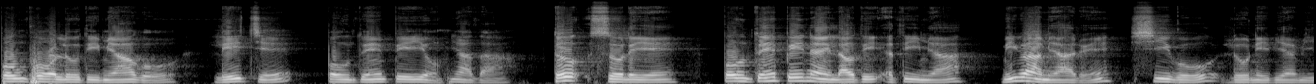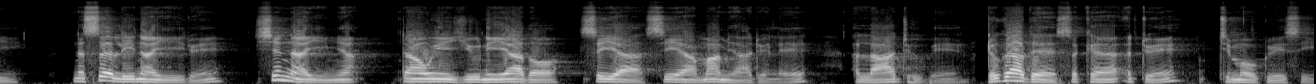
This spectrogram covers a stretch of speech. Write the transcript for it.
ပုံဖော်လိုသည်များကို လေးကျင့် ပုံသွင်းပေးရုံမျှသာတို့ဆိုလျင်ပုံသွင်းပေးနိုင်လောက်သည့်အသည့်များမိဘများတွင် ရှိဖို့လိုနေပြန်ပြီ24နာရီတွင်8နာရီမြတာဝန်ယူနေရသောဆရာဆရာမများတွင်လည်းအလားတူပင်ဒုက္ခသည်စခန်းအတွင်ဒီမိုကရေစီ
